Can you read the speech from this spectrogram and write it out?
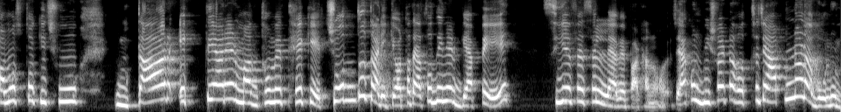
সমস্ত কিছু তার এখতিয়ারের মাধ্যমে থেকে চোদ্দ তারিখে, অর্থাৎ এতদিনের গ্যাপে সিএফএস এর ল্যাবে পাঠানো হয়েছে। এখন বিষয়টা হচ্ছে যে আপনারা বলুন,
